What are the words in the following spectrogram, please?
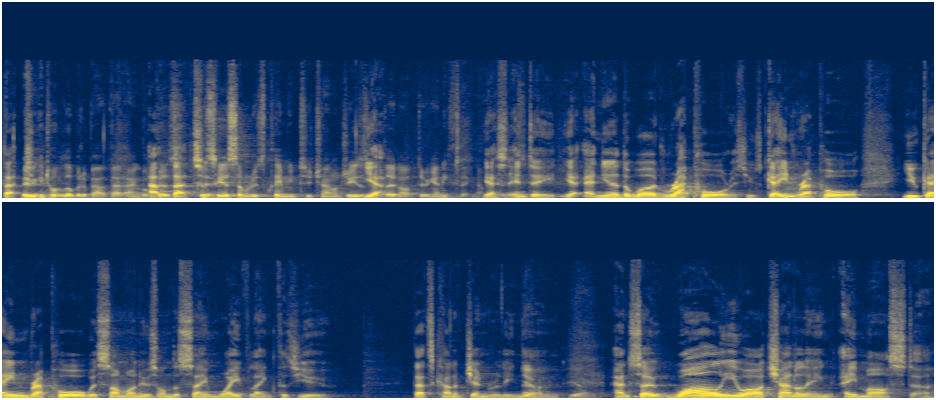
That Maybe too. we can talk a little bit about that angle uh, because here's someone who's claiming to channel Jesus, yeah. but they're not doing anything. I yes, mean, indeed. Yeah, and you know the word rapport is used. Gain mm. rapport. You gain rapport with someone who's on the same wavelength as you. That's kind of generally known. Yeah, yeah. And so while you are channeling a master,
